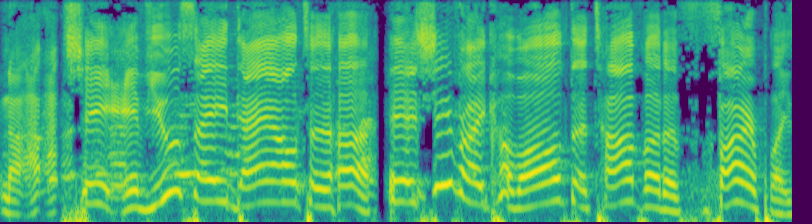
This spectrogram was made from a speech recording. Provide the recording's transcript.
no. I, I, She, if you say down to her, yeah, she might come off the top of the fireplace.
